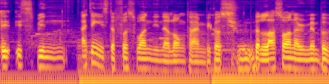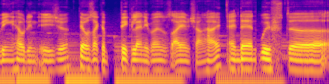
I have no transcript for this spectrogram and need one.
It, it's been I think it's the first one in a long time because True. the last one I remember being held in Asia. There was like a big LAN event. It was IM Shanghai, and then with the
